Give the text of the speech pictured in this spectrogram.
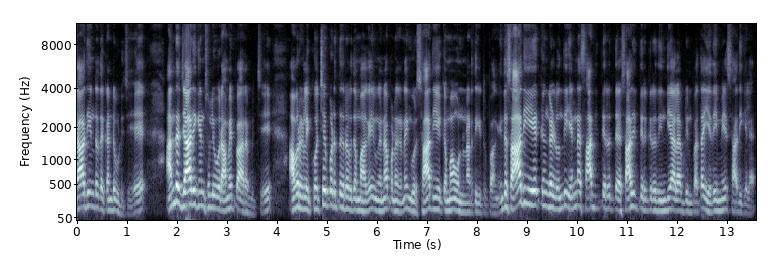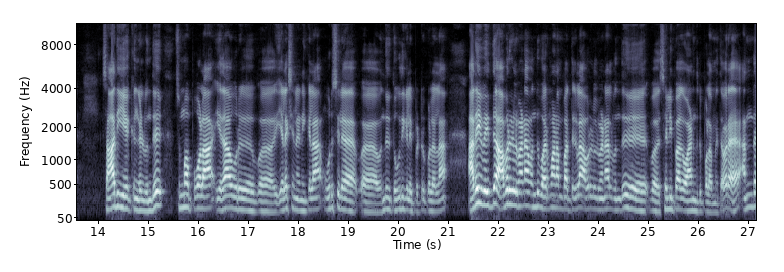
ஜாதின்றதை கண்டுபிடிச்சி அந்த ஜாதிக்குன்னு சொல்லி ஒரு அமைப்பை ஆரம்பித்து அவர்களை கொச்சைப்படுத்துகிற விதமாக இவங்க என்ன பண்ணுறாங்கன்னா இங்கே ஒரு சாதி இயக்கமாக ஒன்று நடத்திக்கிட்டு இருப்பாங்க. இந்த சாதி இயக்கங்கள் வந்து என்ன சாதித்திருத்த சாதித்திருக்கிறது இந்தியாவில் அப்படின்னு பார்த்தா எதையுமே சாதிக்கலை. சாதி இயக்கங்கள் வந்து சும்மா போகலாம் ஏதாவது ஒரு எலெக்ஷனில் நிற்கலாம் ஒரு சில வந்து தொகுதிகளை பெற்றுக்கொள்ளலாம். அதை வைத்து அவர்கள் வேணால் வந்து வருமானம் பார்த்துக்கலாம் அவர்கள் வேணால் வந்து வ- செழிப்பாக வாழ்ந்துட்டு போகலாமே தவிர அந்த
